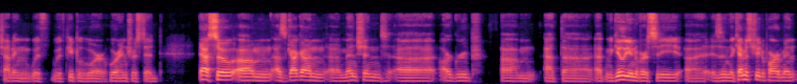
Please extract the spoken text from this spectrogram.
chatting with with people who are who are interested. Yeah so um, as gagan uh, mentioned our group um, at the at McGill University uh, is in the chemistry department,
